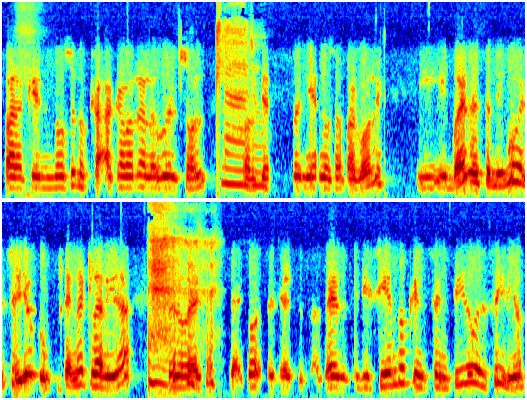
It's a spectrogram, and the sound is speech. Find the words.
para que no se nos acabara la luz del sol, porque venían los apagones. Y, bueno, entendimos el sirio con plena claridad, pero diciendo que el sentido del sirio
